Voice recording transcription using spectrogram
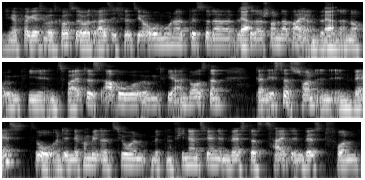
Ich habe vergessen, was kostet, aber 30, 40 Euro im Monat bist du da, bist ja. du da schon dabei. Und wenn ja. du dann noch irgendwie ein zweites Abo irgendwie einbaust, dann, dann ist das schon ein Invest. So, und in der Kombination mit einem finanziellen Invest, das Zeitinvest von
